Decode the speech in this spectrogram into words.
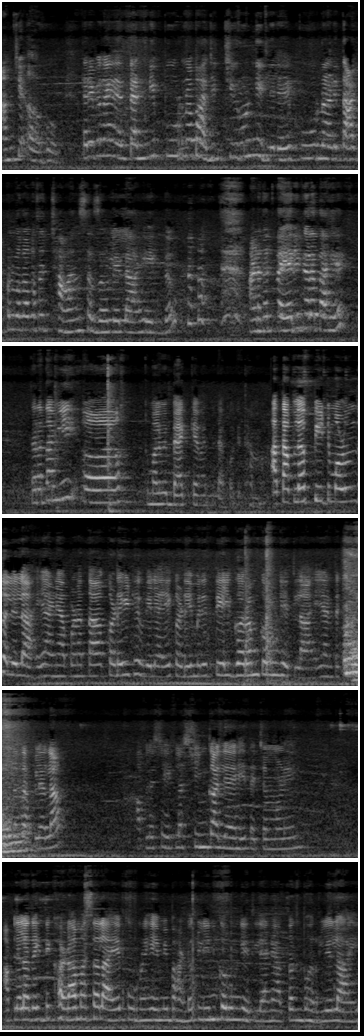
आमचे अहो तर हे बघा त्यांनी पूर्ण भाजी चिरून घेतलेली आहे पूर्ण. आणि ताट पण बघा कसं छान सजवलेलं आहे एकदम. आणि आता तयारी करत आहेत. तर आता मी तुम्हाला मी बॅक कॅमेरा दाखवते. थांबा. आता आपलं पीठ मळून झालेलं आहे आणि आपण आता कढई ठेवलेली आहे. कढईमध्ये तेल गरम करून घेतलं आहे आणि त्याच्यानंतर आपल्याला आपल्या शेफला शिंक आली आहे. त्याच्यामुळे आपल्याला आता इथे खडा मसाला आहे. पूर्ण हे मी भांडं क्लीन करून घेतले आणि आताच भरलेलं आहे.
